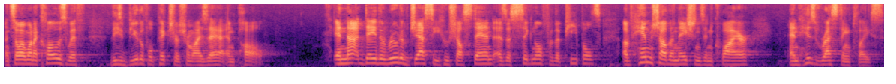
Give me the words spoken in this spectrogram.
And so I want to close with these beautiful pictures from Isaiah and Paul. In that day, the root of Jesse, who shall stand as a signal for the peoples, of him shall the nations inquire, and his resting place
